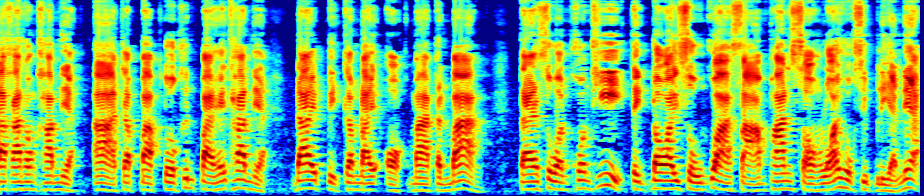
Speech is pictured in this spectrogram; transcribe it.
ราคาทองคำเนี่ยอาจจะปรับตัวขึ้นไปให้ท่านเนี่ยได้ปิดกำไรออกมากันบ้าง แต่ส่วนคนที่ติดดอยสูงกว่า 3,260 เหรียญเนี่ย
